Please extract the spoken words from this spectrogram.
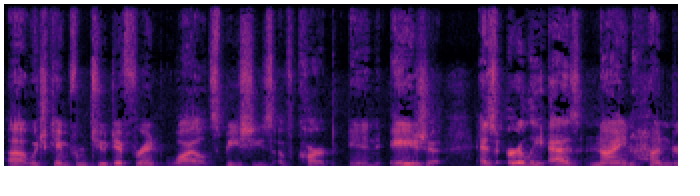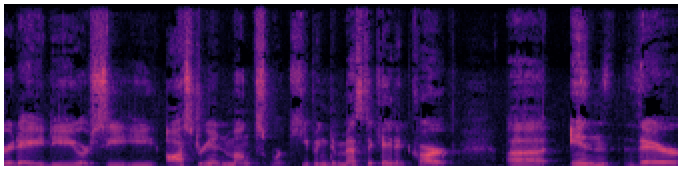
uh, which came from two different wild species of carp in Asia. As early as 900 AD or CE, Austrian monks were keeping domesticated carp uh, in their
